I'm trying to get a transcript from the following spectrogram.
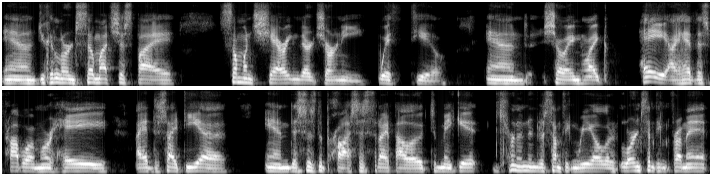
and you can learn so much just by someone sharing their journey with you and showing, like, hey, I had this problem, or hey, I had this idea, and this is the process that I followed to make it turn it into something real or learn something from it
